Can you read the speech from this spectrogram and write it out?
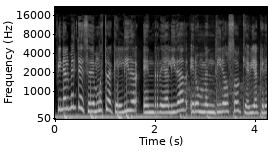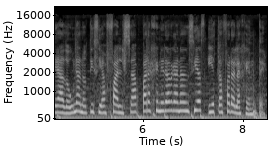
Finalmente se demuestra que el líder en realidad era un mentiroso que había creado una noticia falsa para generar ganancias y estafar a la gente.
